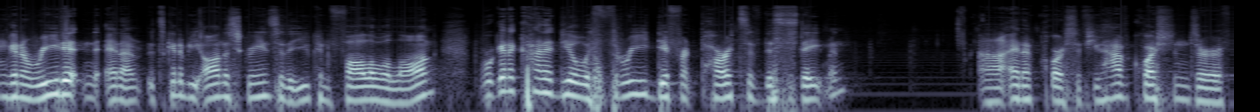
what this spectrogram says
I'm going to read it, and, and it's going to be on the screen so that you can follow along. We're going to kind of deal with three different parts of this statement. Uh, and of course, if you have questions or if,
